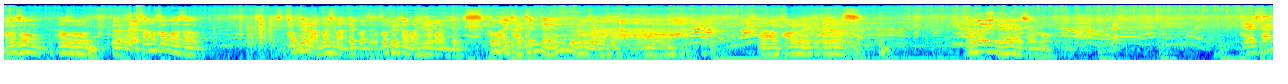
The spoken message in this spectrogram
방송하고 그 산옥하고 나서 커피를 안 마시면 안 될 것 같아서 커피를 딱 마시려고 하는데 그거 많이 달 텐데 이러는 거예요. 그래서 아, 아 바로 이렇게 내려놨어. 건 관리는 내가 해야지 형 뭐. 내일 살?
